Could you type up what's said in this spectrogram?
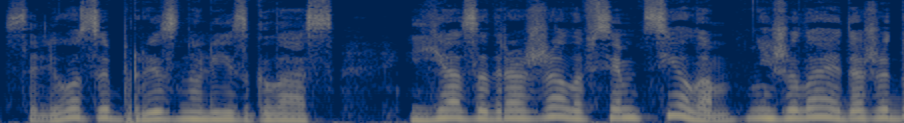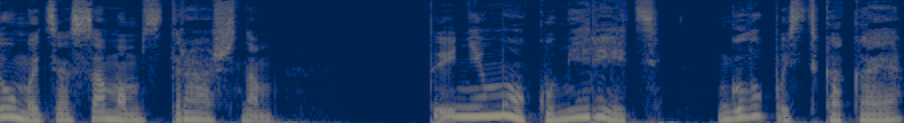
Слезы брызнули из глаз. Я задрожала всем телом, не желая даже думать о самом страшном. «Ты не мог умереть. Глупость какая!»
